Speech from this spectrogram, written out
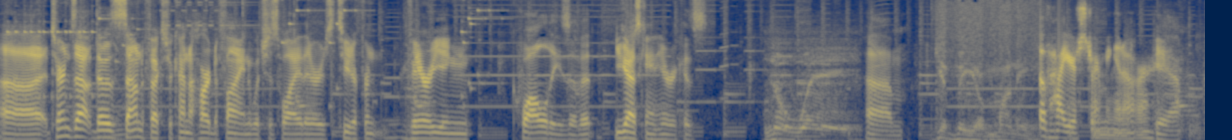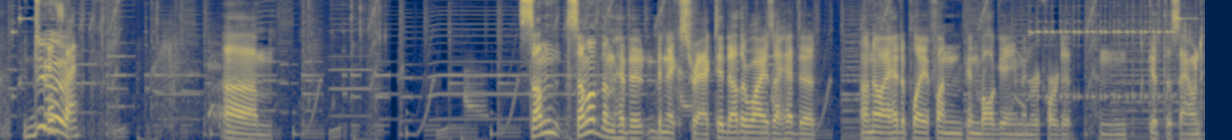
Uh, it turns out those sound effects are kind of hard to find, which is why there's two different varying qualities of it. You guys can't hear it because, No way. um, Give me your money. of how you're streaming it over. yeah. That's fine. Um, some some of them have been extracted. Otherwise, I had to. Oh no, I had to play a fun pinball game and record it and get the sound.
